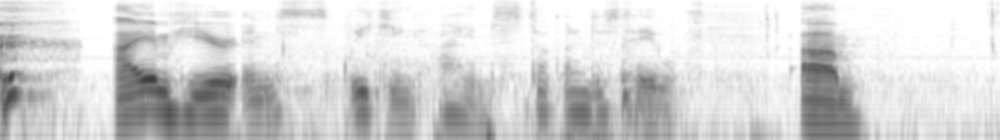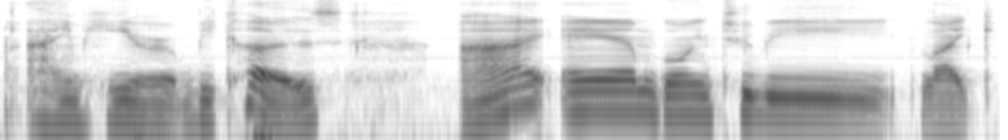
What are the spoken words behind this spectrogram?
I am here and squeaking. I am stuck under this table. Um, I am here because I am going to be like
